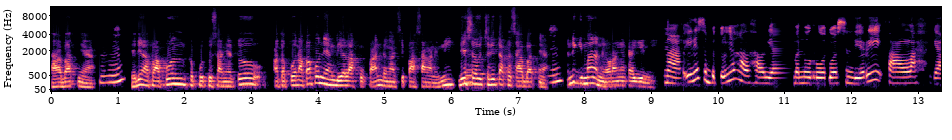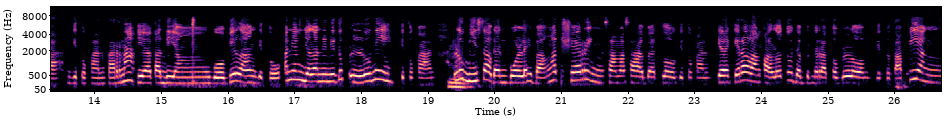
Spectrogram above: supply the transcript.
sahabatnya. Mm-hmm. Jadi apa pun keputusannya itu ataupun apa pun yang dia lakukan dengan si pasangan ini, dia Hmm. selalu cerita ke sahabatnya. Hmm. Ini gimana nih orang yang kayak gini? Nah, ini sebetulnya hal-hal yang menurut gue sendiri salah ya gitu kan. Karena ya tadi yang gue bilang gitu, kan yang jalanin hidup lu nih gitu kan. Hmm. Lu bisa dan boleh banget sharing sama sahabat lo gitu kan. Kira-kira langkah lo tuh udah bener atau belum gitu. Tapi yang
